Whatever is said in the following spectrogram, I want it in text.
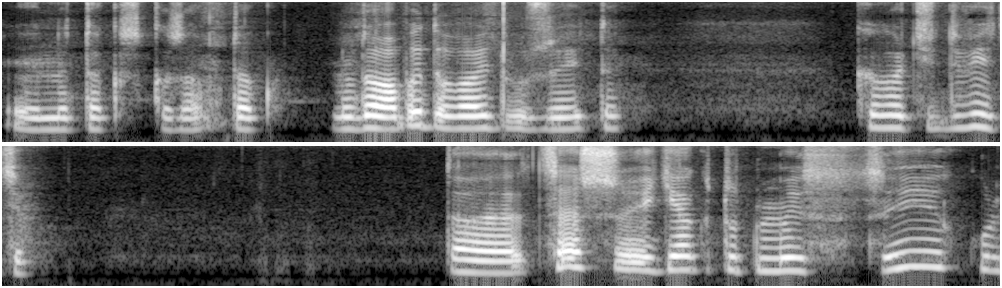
Я не так сказав. Так, ну добре, давай дружити. Коротше, дивіться. Та це ж як тут ми циркуль,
